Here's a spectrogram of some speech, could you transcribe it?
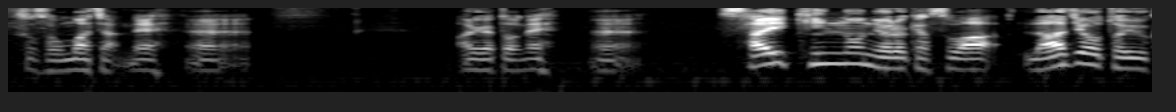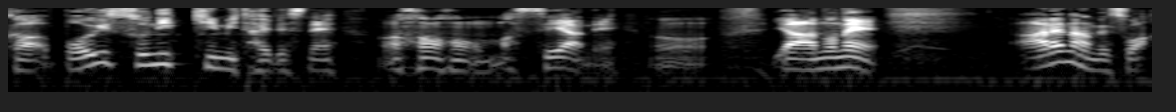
そうそう、馬ちゃんね。えーありがとうね。うん。最近のニョロキャスは、ラジオというか、ボイス日記みたいですね。あははまあ、せやね。うん。いや、あのね、あれなんですわ。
